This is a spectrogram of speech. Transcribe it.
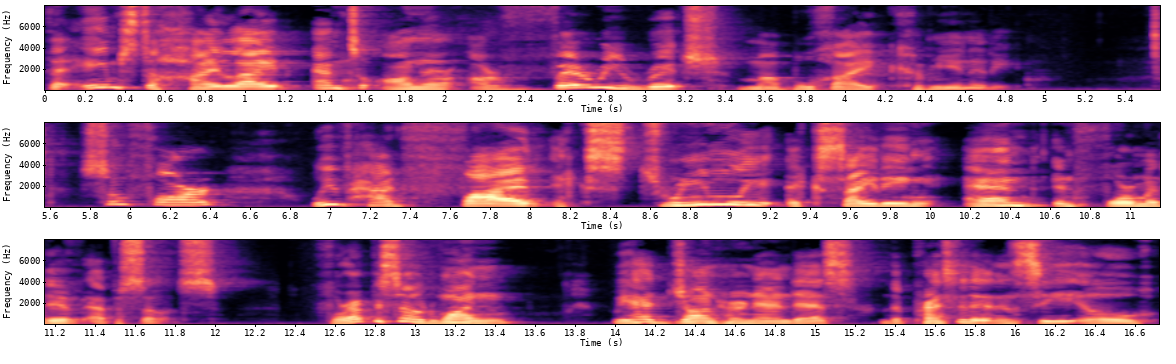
that aims to highlight and to honor our very rich Mabuhay community. So far, we've had five extremely exciting and informative episodes. For episode one, we had John Hernandez, the president and CEO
